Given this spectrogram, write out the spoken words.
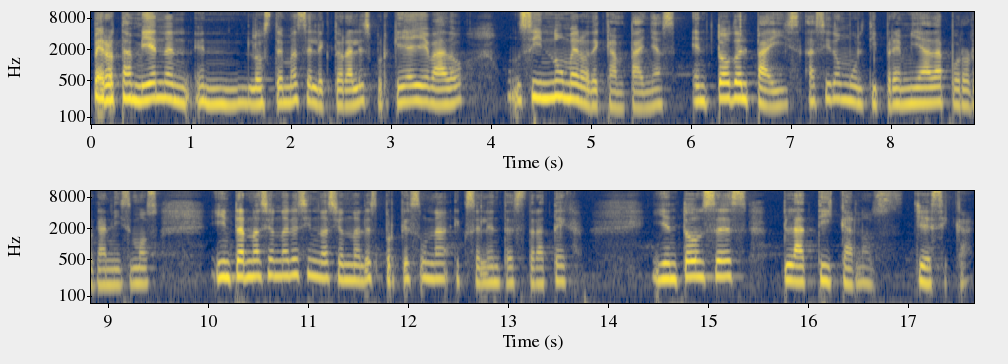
pero también en, en, los temas electorales, porque ella ha llevado un sinnúmero de campañas en todo el país, ha sido multipremiada por organismos internacionales y nacionales porque es una excelente estratega. Y entonces, platícanos, Jessica,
